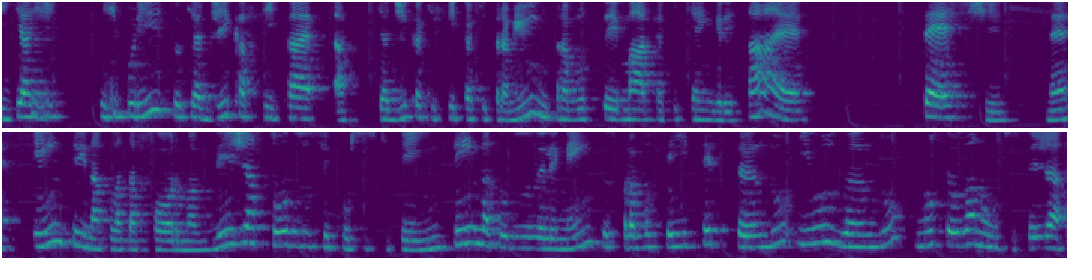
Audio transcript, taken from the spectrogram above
E que, a, e que por isso que a dica fica, a, que a dica que fica aqui para mim, para você marca que quer ingressar é teste, né? Entre na plataforma, veja todos os recursos que tem, entenda todos os elementos para você ir testando e usando nos seus anúncios, seja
